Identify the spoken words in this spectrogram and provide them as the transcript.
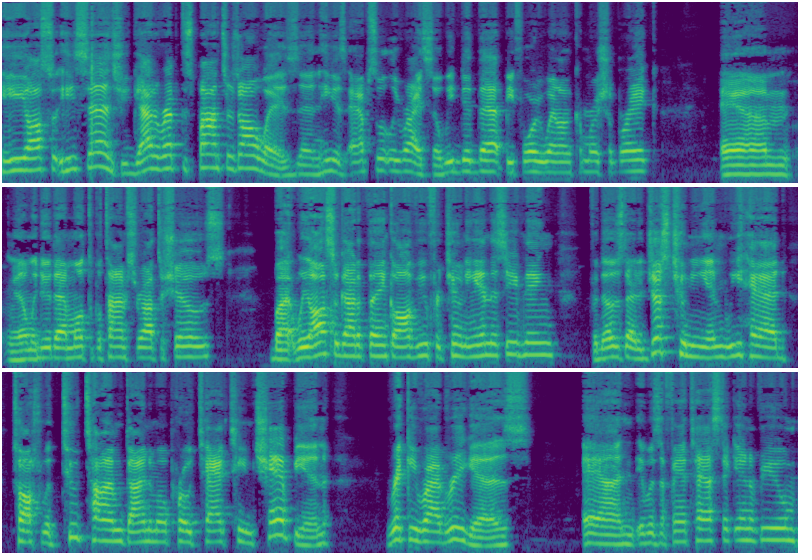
he also he says you got to rep the sponsors always, and he is absolutely right. So we did that before we went on commercial break, and you know we do that multiple times throughout the shows. But we also got to thank all of you for tuning in this evening. For those that are just tuning in, we had talked with two-time Dynamo Pro Tag Team Champion Ricky Rodriguez, and it was a fantastic interview.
